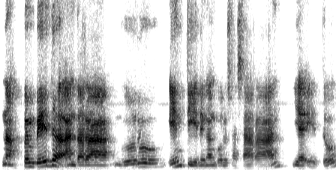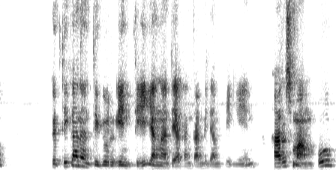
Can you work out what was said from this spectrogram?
Nah, pembeda antara guru inti dengan guru sasaran yaitu ketika nanti guru inti yang nanti akan kami dampingin harus mampu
